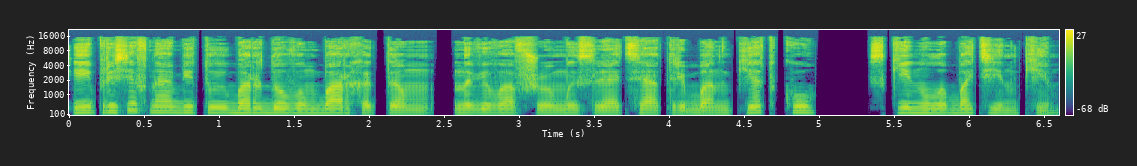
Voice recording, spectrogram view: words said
и, присев на обитую бордовым бархатом, навевавшую мысли о театре банкетку, скинула ботинки.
